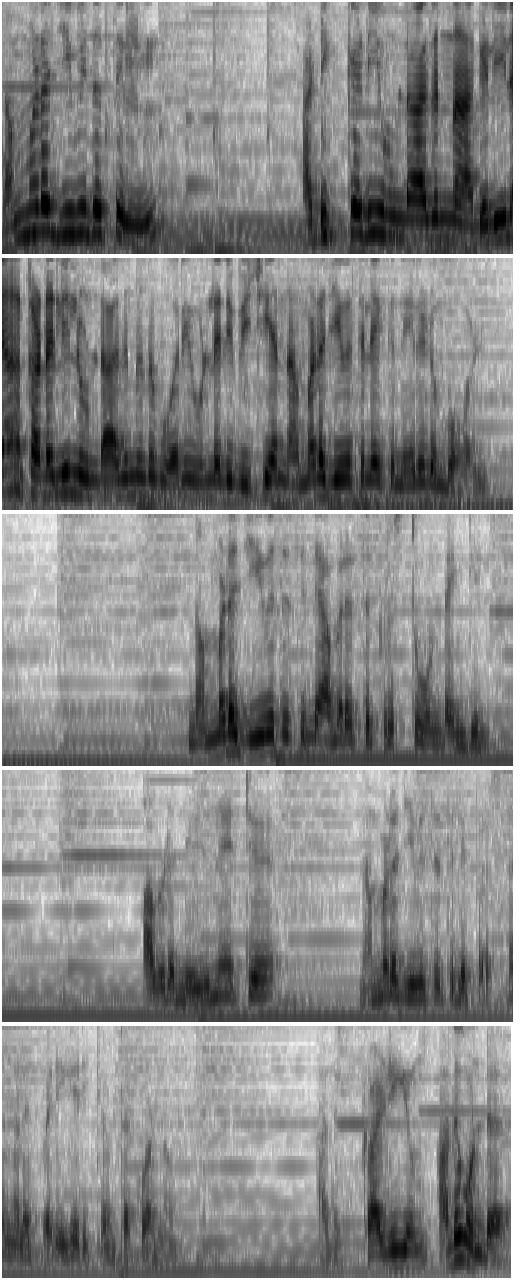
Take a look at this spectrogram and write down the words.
നമ്മുടെ ജീവിതത്തിൽ അടിക്കടി ഉണ്ടാകുന്ന ഗലീല കടലിൽ ഉണ്ടാകുന്നത് പോലെയുള്ളൊരു വിഷയം നമ്മുടെ ജീവിതത്തിലേക്ക് നേരിടുമ്പോൾ നമ്മുടെ ജീവിതത്തിന്റെ അമരത്ത് ക്രിസ്തു ഉണ്ടെങ്കിൽ അവിടെ എഴുന്നേറ്റ് നമ്മുടെ ജീവിതത്തിലെ പ്രശ്നങ്ങളെ പരിഹരിക്കാൻ തക്കവണ്ണം അത് കഴിയും. അതുകൊണ്ട്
